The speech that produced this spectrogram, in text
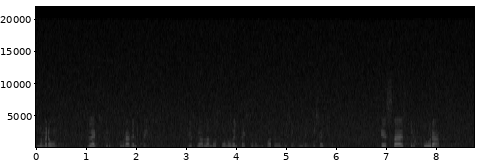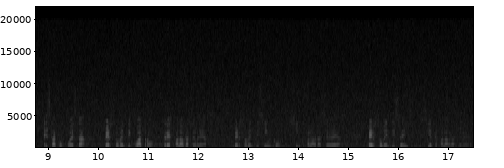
número uno, la estructura del texto. Yo estoy hablando solo del texto 24, 25 y 26. Esta estructura está compuesta, verso 24, tres palabras hebreas. Verso 25, cinco palabras hebreas. Verso 26, siete palabras hebreas.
